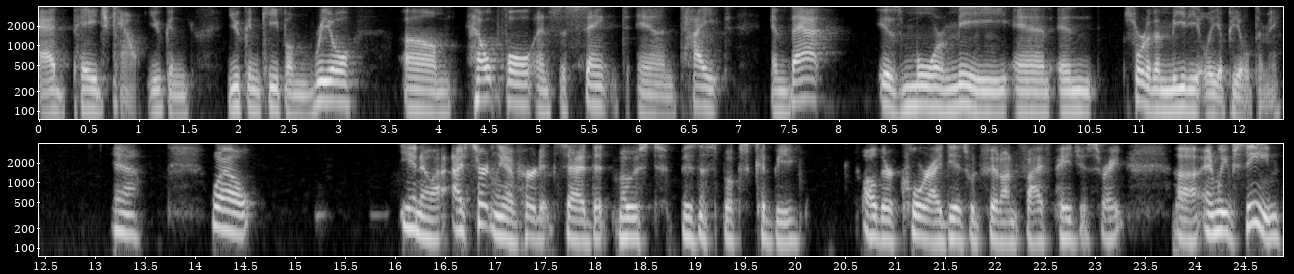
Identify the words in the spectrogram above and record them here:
add page count. You can you can keep them real um, helpful and succinct and tight, and that is more me and and sort of immediately appealed to me. Yeah, well, you know, I, I certainly have heard it said that most business books could be all their core ideas would fit on five pages, right? Uh, and we've seen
